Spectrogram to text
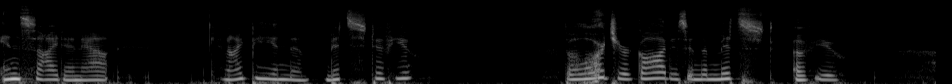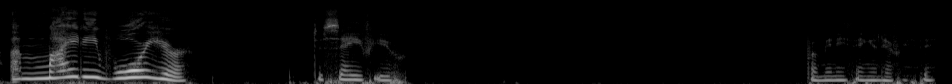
inside and out. Can I be in the midst of you? The Lord your God is in the midst of you, a mighty warrior to save you from anything and everything,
